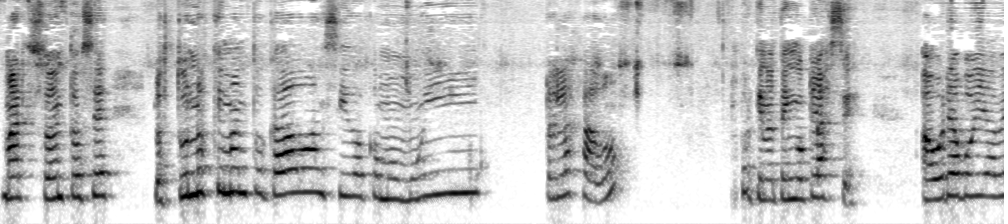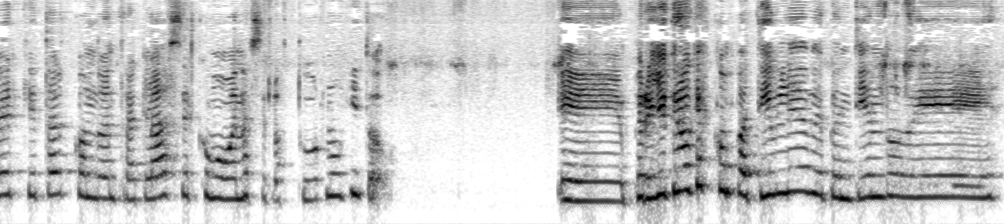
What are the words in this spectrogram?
marzo, entonces los turnos que me han tocado han sido como muy relajados porque no tengo clase. Ahora voy a ver qué tal cuando entra a clases, cómo van a ser los turnos y todo. Eh, pero yo creo que es compatible dependiendo de,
